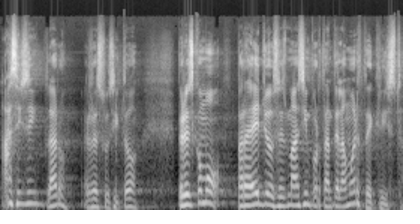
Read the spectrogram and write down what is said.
Ah, sí, sí, claro, resucitó. Pero es como para ellos es más importante la muerte de Cristo.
